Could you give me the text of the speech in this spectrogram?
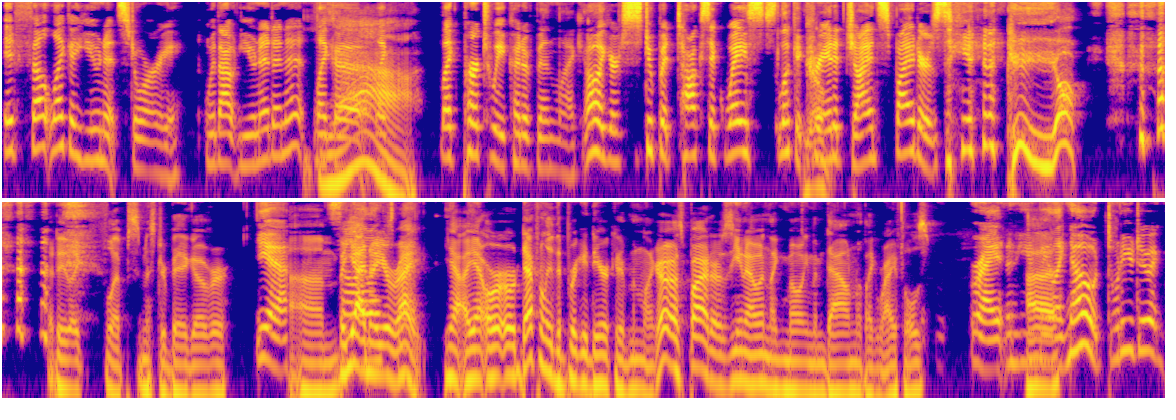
it felt like a unit story without unit in it. Like a like yeah, like Pertwee could have been like, "Oh, your stupid toxic waste! Look, it Yeah. created giant spiders." key up. and he like flips Mister Big over. yeah, Um, So but yeah, I no, you're that. right. Yeah, yeah, or, or definitely the brigadier could have been like, "Oh, spiders," you know, and like mowing them down with like rifles. right. And he'd Uh, be like, "No, what are you doing?"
